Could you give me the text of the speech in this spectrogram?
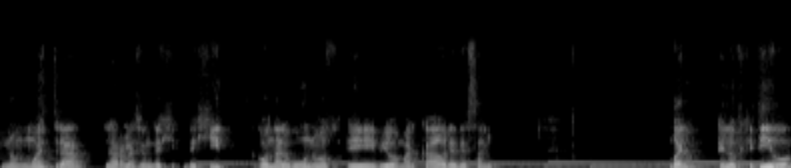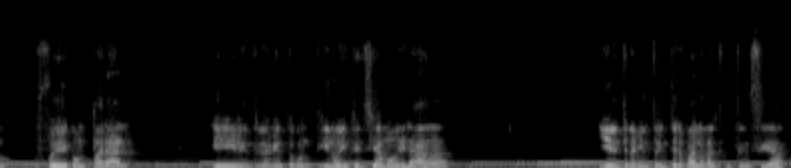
nos muestra la relación de, de HIT con algunos eh, biomarcadores de salud. Bueno, el objetivo fue comparar el entrenamiento continuo de intensidad moderada y el entrenamiento de intervalos de alta intensidad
